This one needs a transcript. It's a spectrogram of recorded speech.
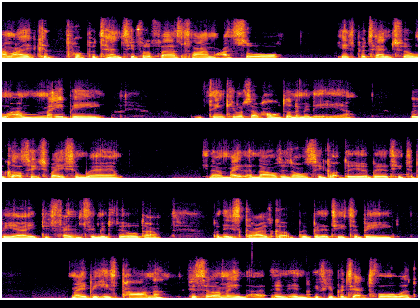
And I could potentially for the first time I saw his potential and maybe thinking to myself, hold on a minute here. We've got a situation where you know, Maitland Niles has obviously got the ability to be a defensive midfielder, but this guy's got the ability to be maybe his partner. If you see what I mean? Uh, in, in if you project forward,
